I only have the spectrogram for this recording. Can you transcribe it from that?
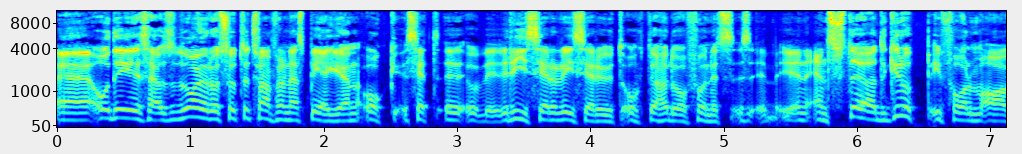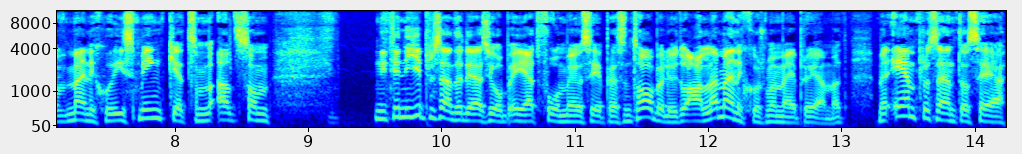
Eh, och det är så, här, så då har jag då suttit framför den här spegeln och sett eh, risigare och risigare ut och det har då funnits en, en stödgrupp i form av människor i sminket som, alltså, som 99% av deras jobb är att få mig att se presentabel ut och alla människor som är med i programmet. Men 1% att säga,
